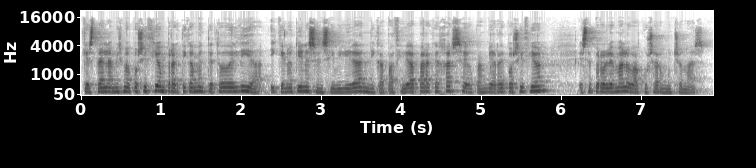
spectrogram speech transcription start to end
que está en la misma posición prácticamente todo el día y que no tiene sensibilidad ni capacidad para quejarse o cambiar de posición, este problema lo va a acusar mucho más.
